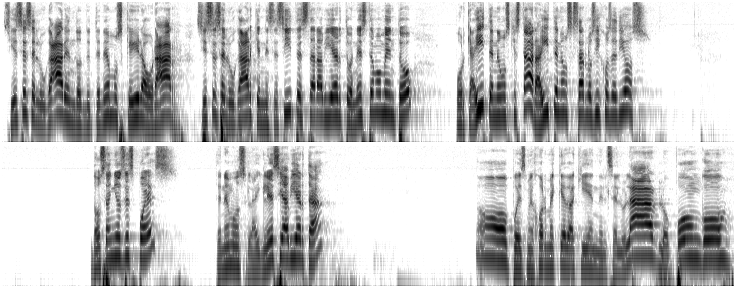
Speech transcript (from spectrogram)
Si ese es el lugar en donde tenemos que ir a orar, si ese es el lugar que necesita estar abierto en este momento, porque ahí tenemos que estar, ahí tenemos que estar los hijos de Dios. Dos años después, tenemos la iglesia abierta no, pues mejor me quedo aquí en el celular, lo pongo,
